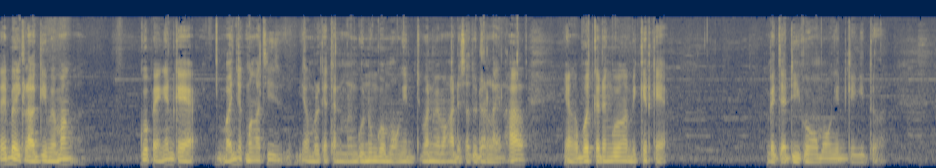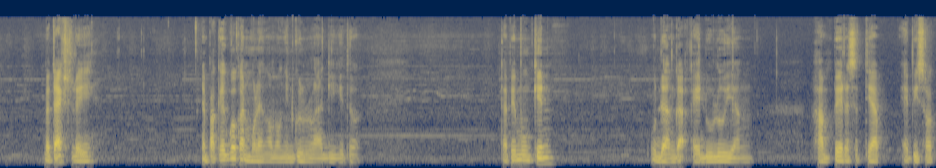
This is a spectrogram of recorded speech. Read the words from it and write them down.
Tapi baik lagi memang gue pengen kayak banyak banget sih yang berkaitan dengan gunung gue ngomongin cuman memang ada satu dan lain hal yang ngebuat kadang gue mikir kayak nggak jadi gue ngomongin kayak gitu. But actually ya pakai gue akan mulai ngomongin gunung lagi gitu. Tapi mungkin udah nggak kayak dulu yang hampir setiap episode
